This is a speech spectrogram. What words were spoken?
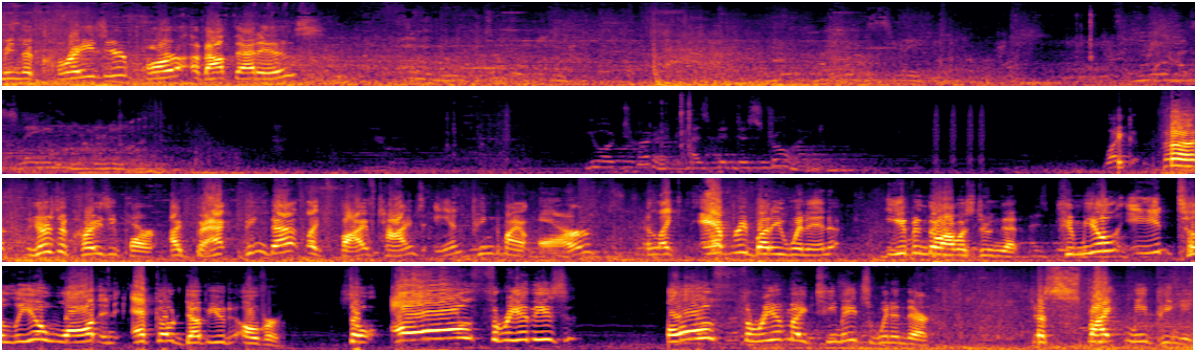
I mean, the crazier part about that is, Your turret has been destroyed. like, the here's the crazy part. I back pinged that like five times and pinged my R, and like everybody went in, even though I was doing that. Camille E, Taliyah Walled, and Ekko W'd over. So all three of these, all three of my teammates went in there, despite me pinging.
